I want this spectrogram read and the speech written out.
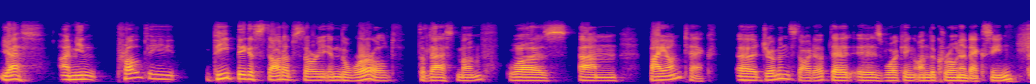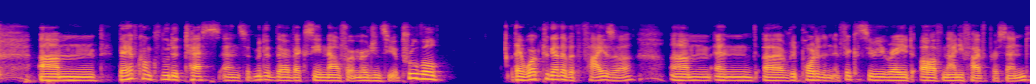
Yes. I mean, probably the biggest startup story in the world the last month was um, BioNTech, a German startup that is working on the corona vaccine. Um, they have concluded tests and submitted their vaccine now for emergency approval. They worked together with Pfizer um, and uh, reported an efficacy rate of 95%.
